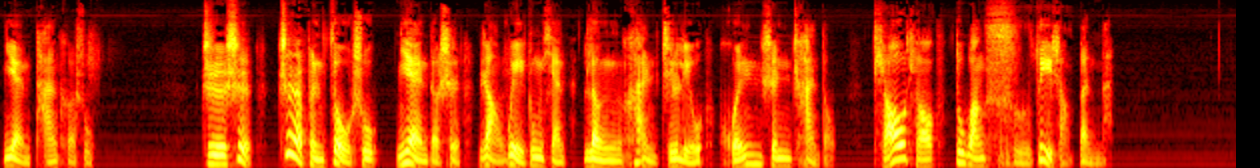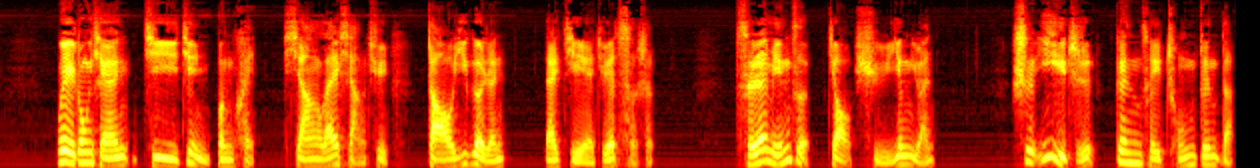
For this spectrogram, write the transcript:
念弹劾书。只是这份奏书念的是让魏忠贤冷汗直流，浑身颤抖，条条都往死罪上奔呢。魏忠贤几近崩溃，想来想去，找一个人来解决此事。此人名字叫许英元，是一直跟随崇祯的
